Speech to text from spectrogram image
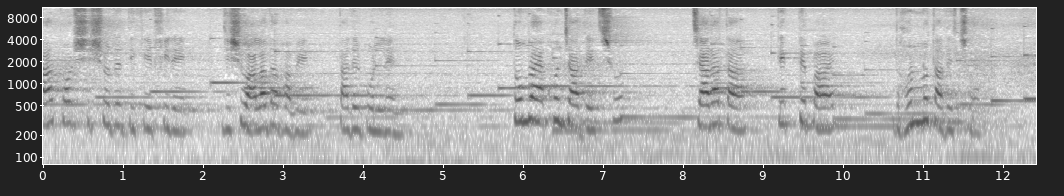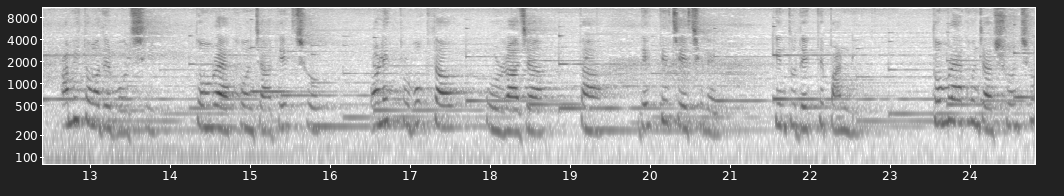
তারপর শিষ্যদের দিকে ফিরে যিশু আলাদাভাবে তাদের বললেন, তোমরা এখন যা দেখছ, যারা তা দেখতে পায়, ধন্য তাদের চোখ। আমি তোমাদের বলছি, তোমরা এখন যা দেখছ, অনেক প্রবক্তাও ও রাজা তা দেখতে চেয়েছিলেন, কিন্তু দেখতে পাননি। তোমরা এখন যা শুনছো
